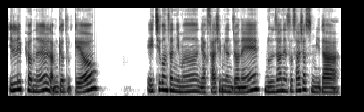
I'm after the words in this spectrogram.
1, 2편을 남겨둘게요. H 권사님은 약 40년 전에 논산에서 사셨습니다.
